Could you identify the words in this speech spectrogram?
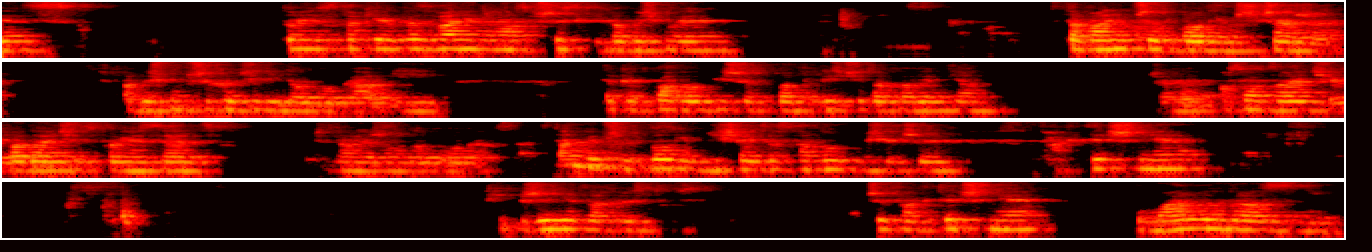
Więc to jest takie wezwanie do nas wszystkich, abyśmy stawali przed Bogiem szczerze, abyśmy przychodzili do Boga i tak jak Paweł pisze w liście do Koryntian, że osądzajcie, badajcie swoje serca, czy należą do Boga. Stańmy przed Bogiem dzisiaj, zastanówmy się, czy faktycznie żyję dla Chrystusa. Czy faktycznie umarłem wraz z Nim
